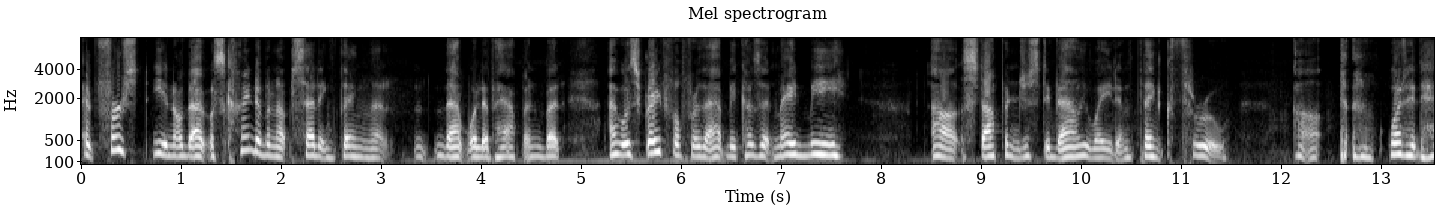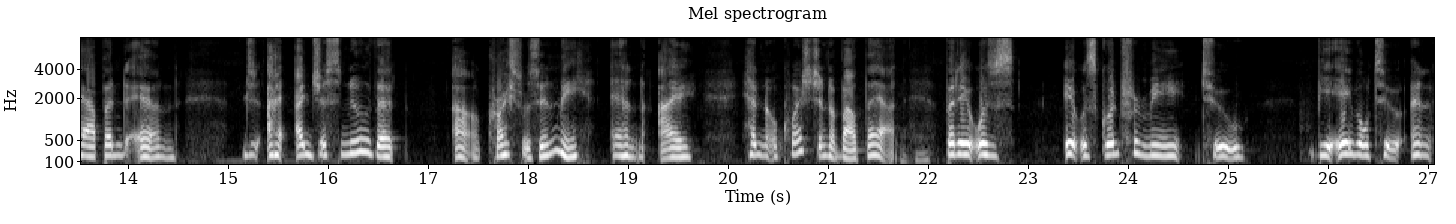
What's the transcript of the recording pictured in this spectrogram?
at first, you know, that was kind of an upsetting thing that that would have happened, but I was grateful for that because it made me uh, stop and just evaluate and think through uh, what had happened, and I, I just knew that uh, Christ was in me, and I had no question about that. Mm-hmm. But it was it was good for me to be able to and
